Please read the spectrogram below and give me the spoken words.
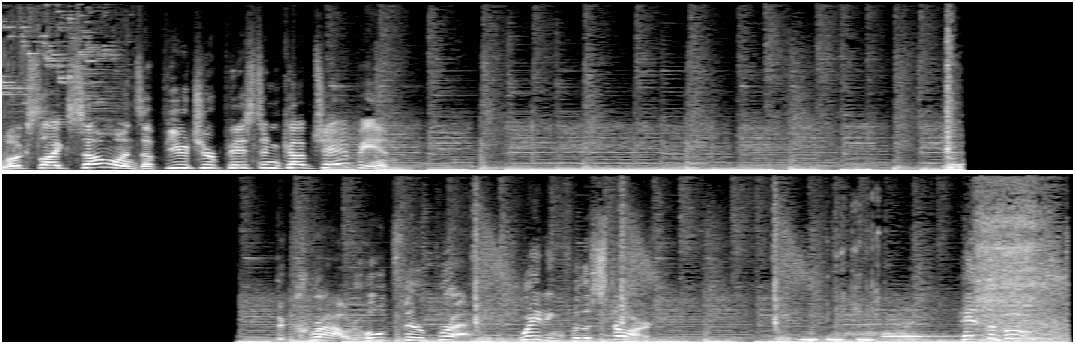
Looks like someone's a future Piston Cup champion. The crowd holds their breath, waiting for the start. Hit the boost!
